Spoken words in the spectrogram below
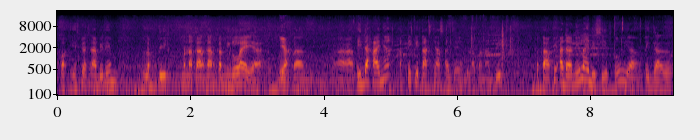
kok inspirasi Nabi ini lebih menekankan ke nilai ya, bukan eh, tidak hanya aktivitasnya saja yang dilakukan Nabi, tetapi ada nilai di situ yang tinggal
